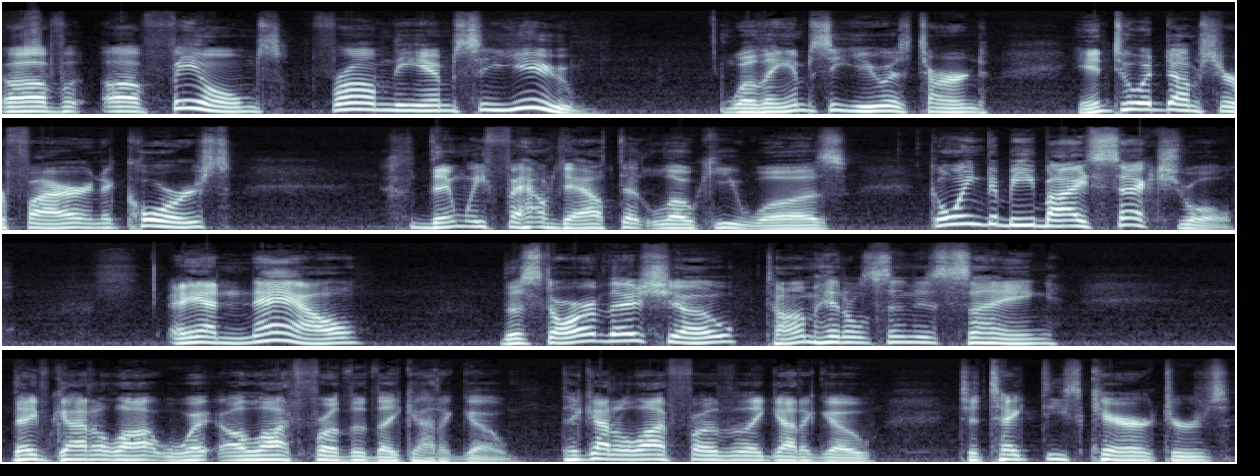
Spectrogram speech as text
of of films from the MCU. Well, the MCU has turned into a dumpster fire, and of course, then we found out that Loki was going to be bisexual. And now, the star of that show, Tom Hiddleston, is saying they've got a lot a lot further they got to go. They got a lot further they got to go to take these characters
